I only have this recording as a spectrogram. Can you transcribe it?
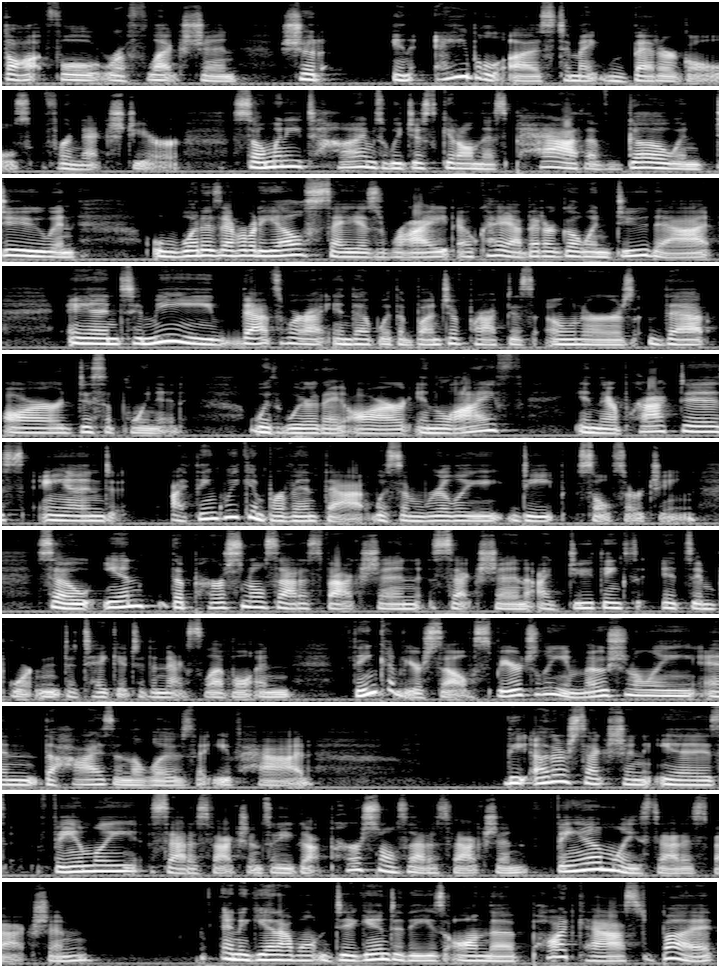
thoughtful reflection should enable us to make better goals for next year. So many times we just get on this path of go and do and what does everybody else say is right? Okay, I better go and do that. And to me, that's where I end up with a bunch of practice owners that are disappointed with where they are in life, in their practice, and I think we can prevent that with some really deep soul searching. So, in the personal satisfaction section, I do think it's important to take it to the next level and think of yourself spiritually, emotionally, and the highs and the lows that you've had. The other section is family satisfaction. So you've got personal satisfaction, family satisfaction. And again, I won't dig into these on the podcast, but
